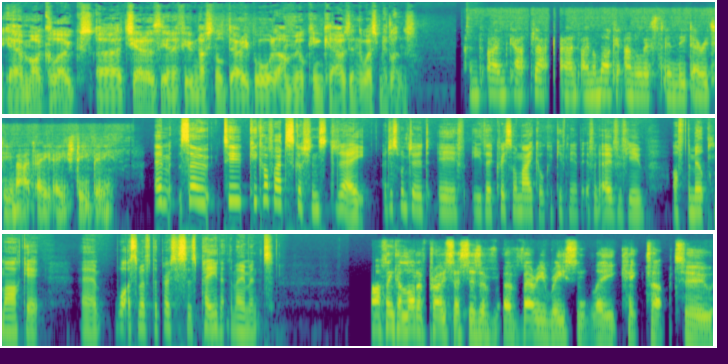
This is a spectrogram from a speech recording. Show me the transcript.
Yeah, Michael Oakes, uh, chair of the NFU National Dairy Board. I'm milking cows in the West Midlands. And I'm Kat Jack, and I'm a market analyst in the dairy team at AHDB. Um, so, to kick off our discussions today, I just wondered if either Chris or Michael could give me a bit of an overview of the milk market. Um, what are some of the processors paying at the moment? I think a lot of processes have, have very recently kicked up to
